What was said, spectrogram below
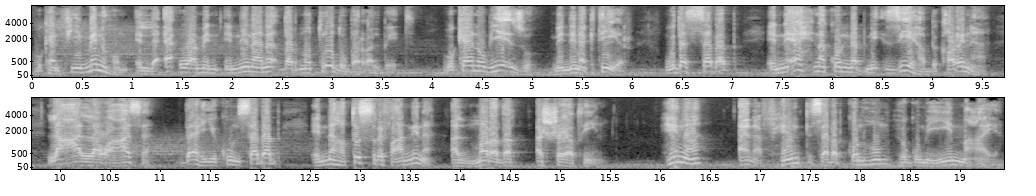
وكان في منهم اللي أقوى من إننا نقدر نطرده بره البيت وكانوا بيأذوا مننا كتير. وده السبب إن إحنا كنا بنأذيها بقارنها لعل وعسى ده يكون سبب إنها تصرف عننا المرضى الشياطين. هنا أنا فهمت سبب كونهم هجوميين معايا.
